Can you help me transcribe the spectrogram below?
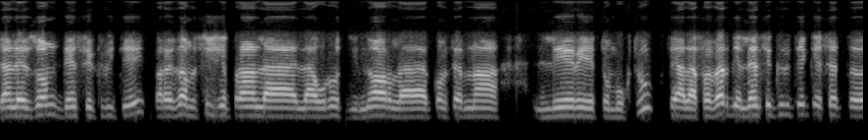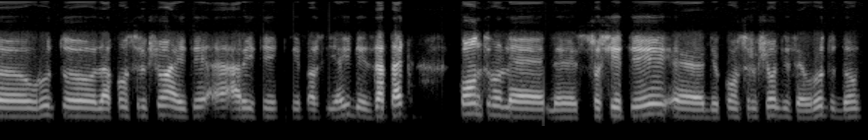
dans les zones d'insécurité. Par exemple, si je prends la, la route du nord là, concernant l'Éré Tombouctou. C'est à la faveur de l'insécurité que cette euh, route, euh, la construction a été arrêtée. C'est parce qu'il y a eu des attaques contre les, sociétés euh, de construction de ces routes. Donc,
